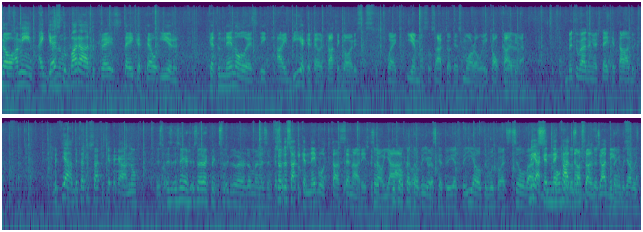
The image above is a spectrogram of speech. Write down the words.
So, I mean, I guess tu varētu teikt, ka tev ir, ka tu nenoliedz tik idea, ka tev ir kategorisks like, iemesls aktoties morāli kaut kādā. Jā. Bet tu varētu vienkārši teikt, ka tādu. Bet jā, bet tad tu saki, ka tā kā, nu, Es, es, es vienkārši es vairāk es vairāk domāju, nezinu, kas so tu saki, ka nebūtu tāds scenārijs, kur So, tev jā. Tu kaut kad tev bija tas, ka tu iet pa ielu, tur būtu kaut kāds cilvēks. Nu jā, ka nekad nav šāds gadījums.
